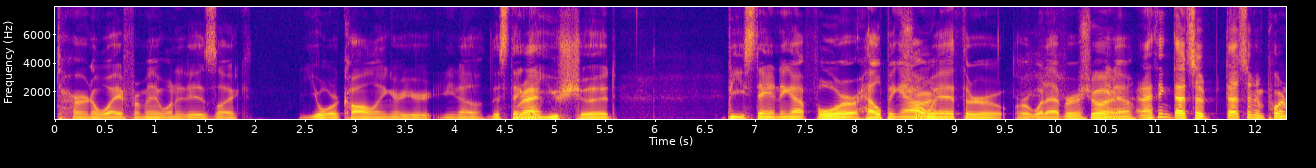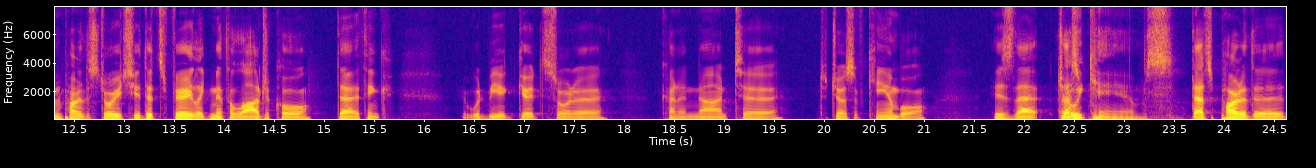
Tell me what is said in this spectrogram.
turn away from it when it is like your calling or your, you know, this thing Right. that you should be standing up for or helping out Sure. with or or whatever, Sure. you know? And I think that's a that's an important part of the story too that's very like mythological that I think would be a good sort of kind of nod to to Joseph Campbell is that that's, Joey Cams. that's part of the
